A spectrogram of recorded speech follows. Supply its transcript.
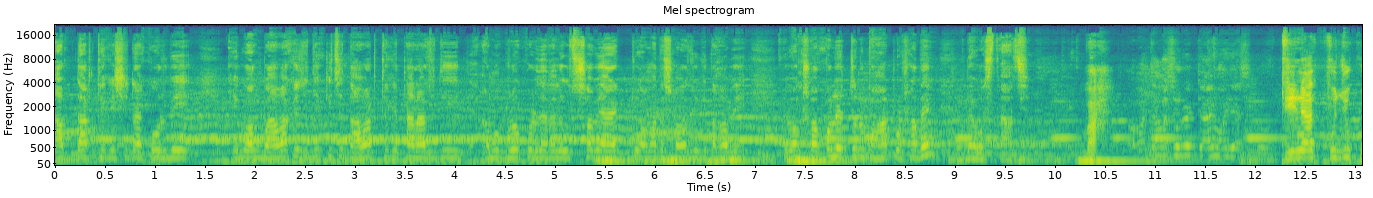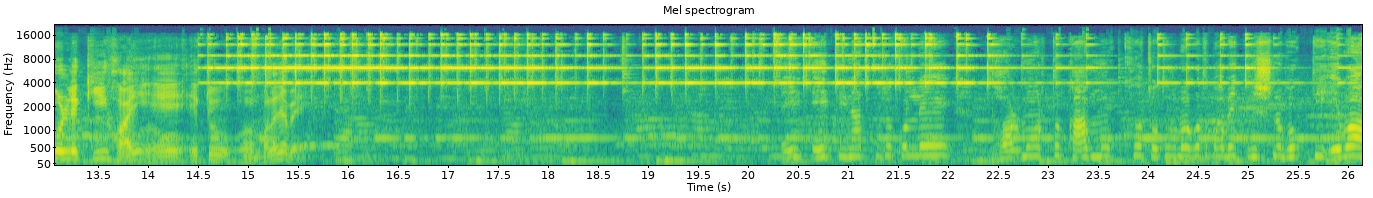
আবদার থাকে সেটা করবে এবং বাবাকে যদি কিছু দাওয়ার থাকে তারা যদি অনুগ্রহ করে দেয় তাহলে উৎসবে আর একটু আমাদের সহযোগিতা হবে এবং সকলের জন্য মহাপ্রসাদের ব্যবস্থা আছে। বাহ। ত্রিনাথ পুজো করলে কি হয়? এ, একটু বলা যাবে? এই এই ত্রিনাথ পুজো করলে ধর্ম অর্থ কাম মোক্ষ চতুর্বর্গত পাবে কৃষ্ণ ভক্তি এবং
